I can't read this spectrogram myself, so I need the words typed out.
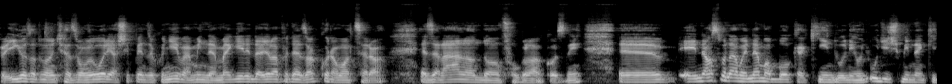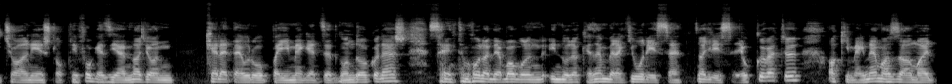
igazad van, hogyha ez valami óriási pénz, akkor nyilván minden megéri, de alapvetően ez akkora macera ezzel állandóan foglalkozni. Én azt mondanám, hogy nem abból kell kiindulni, hogy úgyis mindenki csalni és lopni fog, ez ilyen nagyon kelet-európai megedzett gondolkodás. Szerintem Hollandiában abból indulnak az emberek jó része, nagy része jogkövető, aki meg nem, azzal majd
